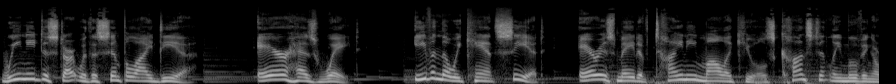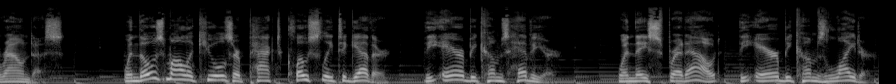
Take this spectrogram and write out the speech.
we need to start with a simple idea. Air has weight. Even though we can't see it, air is made of tiny molecules constantly moving around us. When those molecules are packed closely together, the air becomes heavier. When they spread out, the air becomes lighter.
